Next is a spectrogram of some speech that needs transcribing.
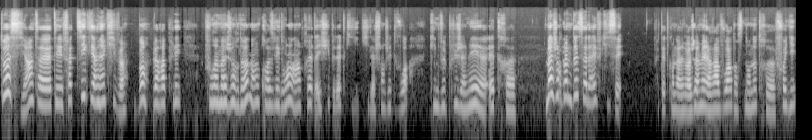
Toi aussi, hein, t'es fatigué, t'es rien qui va. Bon, je vais rappeler pour un majordome, hein, on croise les doigts. Hein. Après, Daichi, peut-être qu'il a changé de voix, qu'il ne veut plus jamais euh, être euh, majordome de sa life, qui sait? Peut-être qu'on n'arrivera jamais à la revoir dans, notre euh, foyer.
